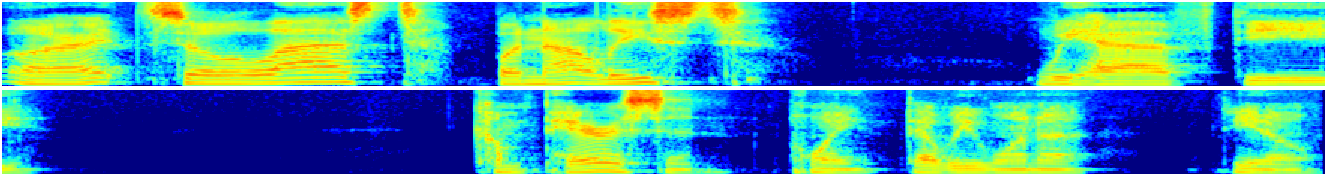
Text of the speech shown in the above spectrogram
All right. So, last but not least, we have the comparison point that we want to, you know,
